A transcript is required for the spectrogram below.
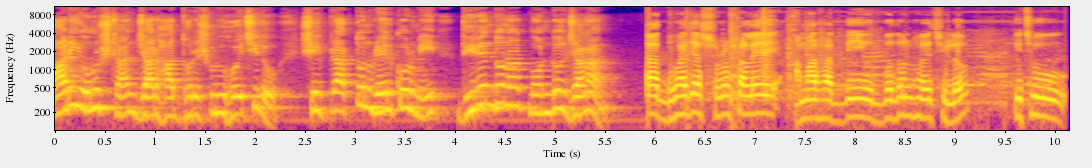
আর এই অনুষ্ঠান যার হাত ধরে শুরু হয়েছিল সেই প্রাক্তন রেলকর্মী ধীরেন্দ্রনাথ মণ্ডল জানান দু হাজার ষোলো সালে আমার হাত দিয়ে উদ্বোধন হয়েছিল কিছু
